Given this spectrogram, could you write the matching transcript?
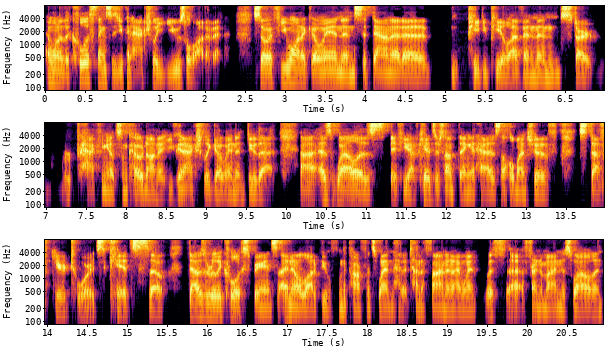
And one of the coolest things is you can actually use a lot of it. So if you want to go in and sit down at a PDP 11 and start hacking out some code on it, you can actually go in and do that. Uh, as well as if you have kids or something, it has a whole bunch of stuff geared towards kids. So that was a really cool experience. I know a lot of people from the conference went and had a ton of fun, and I went with a friend of mine as well. And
